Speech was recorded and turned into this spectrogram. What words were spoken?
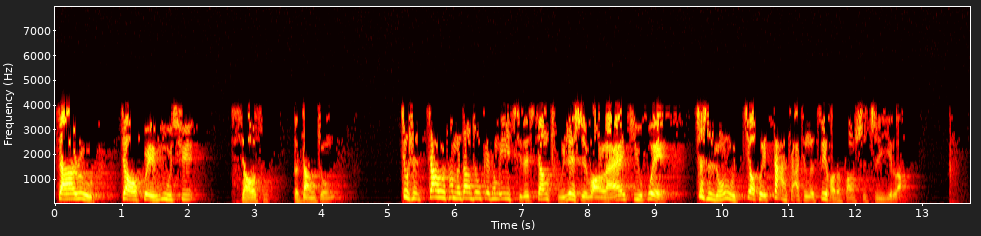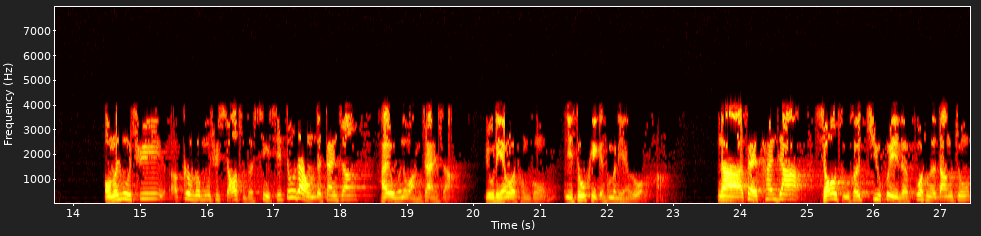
加入教会牧区小组的当中，就是加入他们当中，跟他们一起的相处、认识、往来、聚会。这是融入教会大家庭的最好的方式之一了。我们牧区呃各个牧区小组的信息都在我们的单张，还有我们的网站上有联络同工，你都可以跟他们联络哈。那在参加小组和聚会的过程的当中，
